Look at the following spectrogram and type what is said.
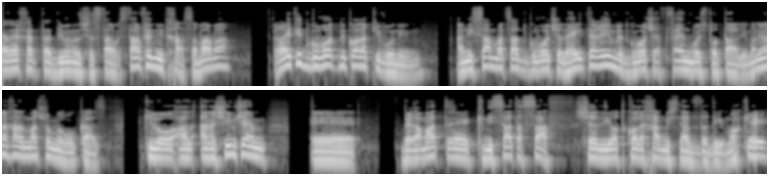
אעלה לך את הדיון הזה של Starfield. Starfield נדחה, סבבה? ראיתי תגובות מכל הכיוונים. אני שם בצד תגובות של הייטרים ותגובות של fanboys טוטאליים. אני הולך על משהו מרוכז. כאילו, אנשים שהם אה, ברמת אה, כניסת הסף של להיות כל אחד משני הצדדים, אוקיי?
